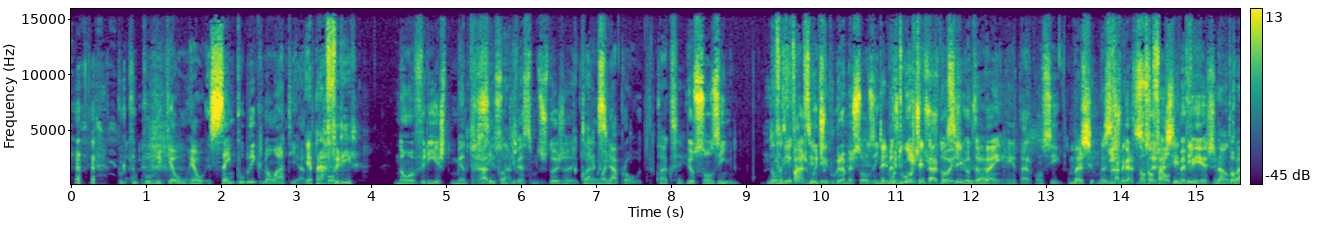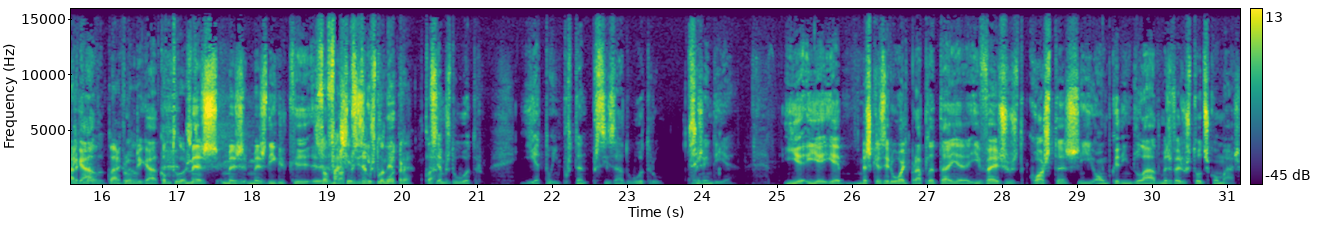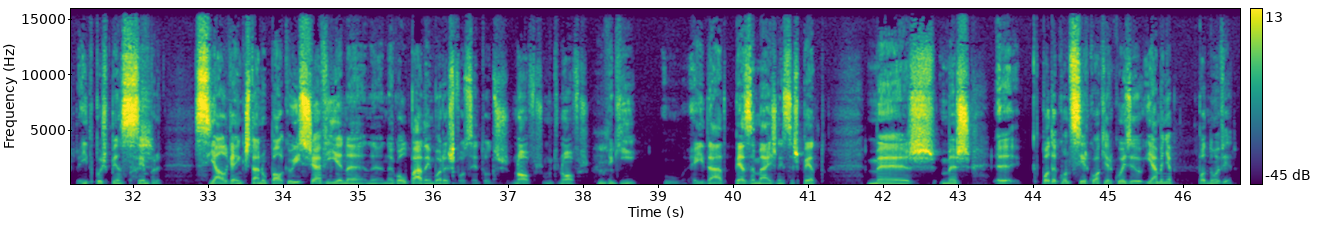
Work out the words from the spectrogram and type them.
Porque o público é um. É, sem público não há teatro. É para Como... aferir? Não haveria este momento de rádio sim, se claro. não tivéssemos os dois aqui claro um olhar sim. para o outro. Claro que sim. Eu sozinho não fazia faz muitos sentido. programas sozinho. Tenho muito gosto em estar dois, consigo. Eu exato. também, em estar consigo. Mas, mas espero que não seja a última sentido. vez. Não, muito claro obrigado. Não, claro muito obrigado. Como tu mas, mas, mas digo-lhe que só faz nós precisamos do outro. É para... claro. Precisamos do outro. E é tão importante precisar do outro Sim. hoje em dia. E, é, e é, é, mas quer dizer, eu olho para a plateia e vejo-os de costas e, ou um bocadinho de lado, mas vejo-os todos com máscara. E depois penso pois. sempre se alguém que está no palco, eu isso já havia na, na, na golpada, embora fossem todos novos, muito novos. Uhum. Aqui o, a idade pesa mais nesse aspecto. Mas, mas uh, pode acontecer qualquer coisa e amanhã pode não haver.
